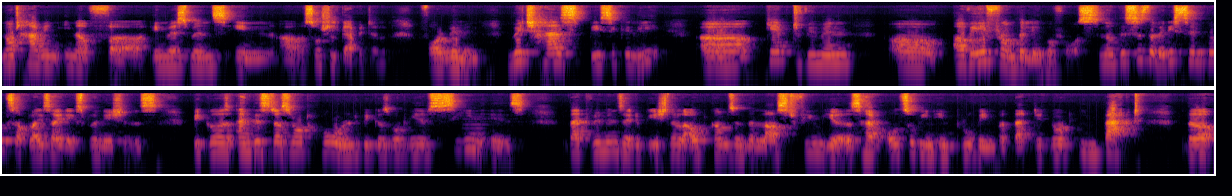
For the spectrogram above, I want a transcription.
not having enough uh, investments in uh, social capital for women, which has basically uh, kept women uh, away from the labor force. Now, this is the very simple supply side explanations because, and this does not hold because what we have seen is that women's educational outcomes in the last few years have also been improving, but that did not impact the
